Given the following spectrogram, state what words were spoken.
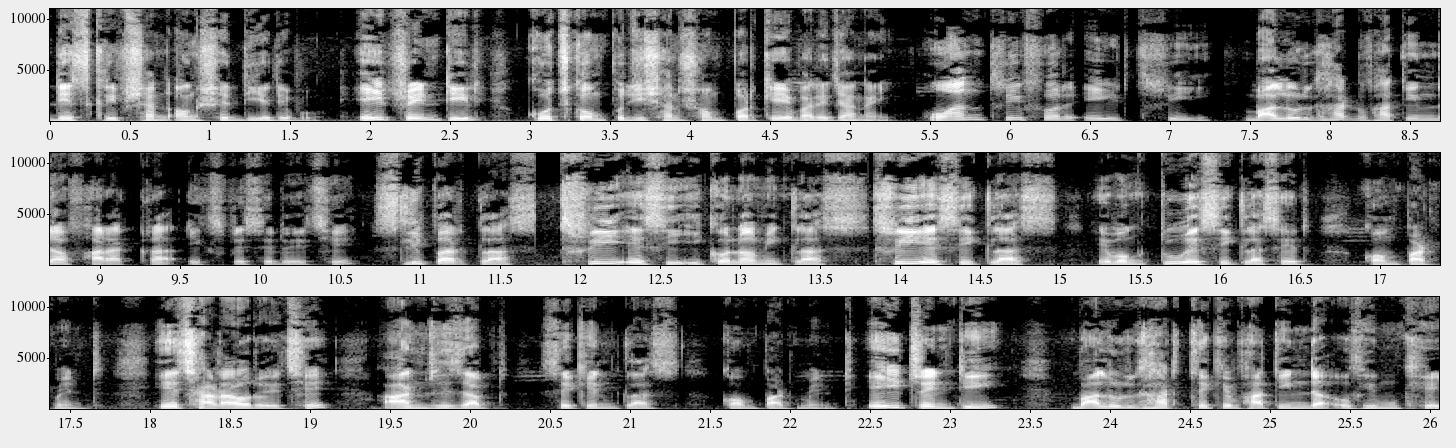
ডেসক্রিপশন অংশে দিয়ে দেব। এই ট্রেনটির কোচ কম্পোজিশন সম্পর্কে এবারে জানাই। One three four eight three Balurghat Bhatinda Farakka এক্সপ্রেসে রয়েছে sleeper class, three AC economy class, three AC class এবং টু এসি ক্লাসের কম্পার্টমেন্ট। এছাড়াও রয়েছে আনরিজার্ভড সেকেন্ড ক্লাস কম্পার্টমেন্ট। এই ট্রেনটি বালুরঘাট থেকে ভাতিন্ডা অভিমুখে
